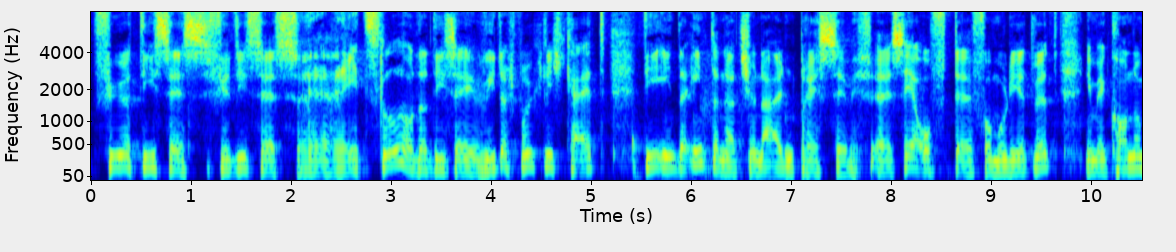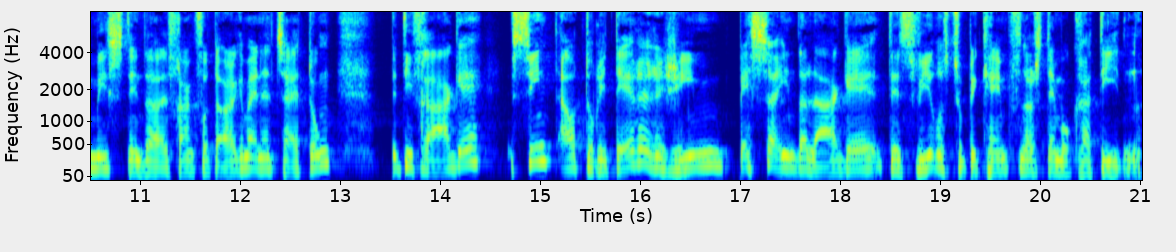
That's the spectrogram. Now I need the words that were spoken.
für dieses, für dieses Rätsel oder diese Widersprüchlichkeit, die in der internationalen Presse äh, sehr oft äh, formuliert wird, im Economist, in der Frankfurter Allgemeinen Zeitung, die Frage, sind autoritäre Regime besser in der Lage, das Virus zu bekämpfen als Demokratien?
